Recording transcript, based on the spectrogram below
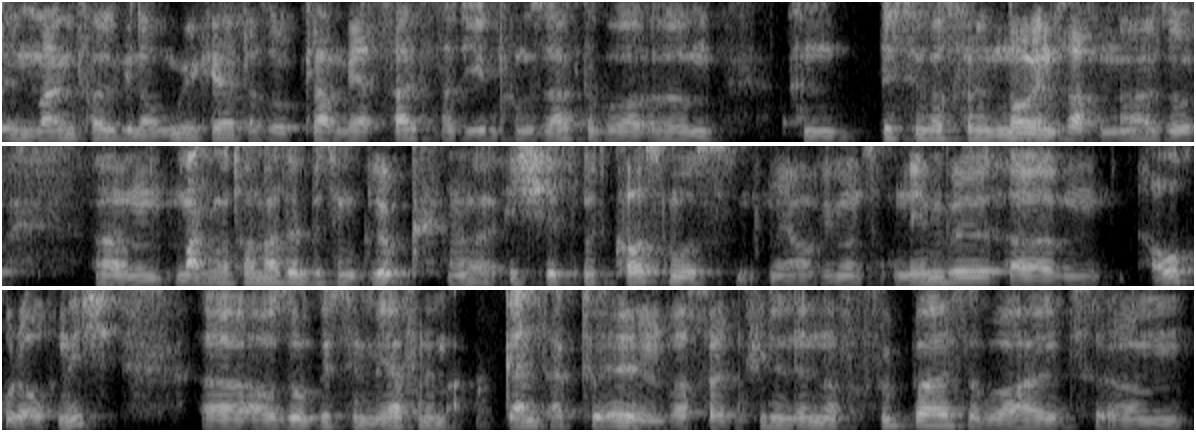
in meinem Fall genau umgekehrt. Also klar, mehr Zeit, das hatte ich eben schon gesagt, aber ähm, ein bisschen was von den neuen Sachen. Ne? Also ähm, Magmaton hatte ein bisschen Glück. Ne? Ich jetzt mit Kosmos, ja, wie man es auch nehmen will, ähm, auch oder auch nicht. Äh, aber so ein bisschen mehr von dem ganz Aktuellen, was halt in vielen Ländern verfügbar ist, aber halt ähm,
